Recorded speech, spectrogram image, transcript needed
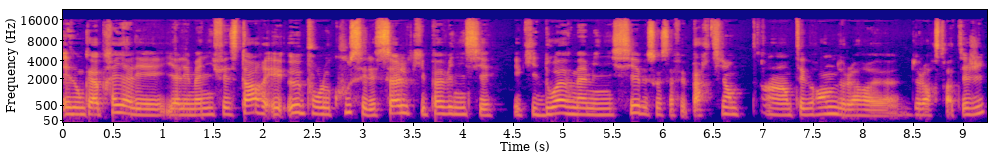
et donc après, il y a les, il y a les manifestors, et eux, pour le coup, c'est les seuls qui peuvent initier et qui doivent même initier parce que ça fait partie intégrante de leur, euh, de leur stratégie.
